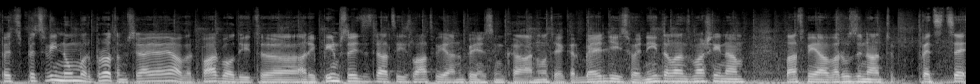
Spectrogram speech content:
pēc, pēc viņa numura, protams, jā, jā, jā var pārbaudīt uh, arī pirms reģistrācijas Latvijā. Nu, pieņemsim, kā notiek ar Beļģijas vai Nīderlandes mašīnām. Latvijā var uzzināt, pēc, C,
